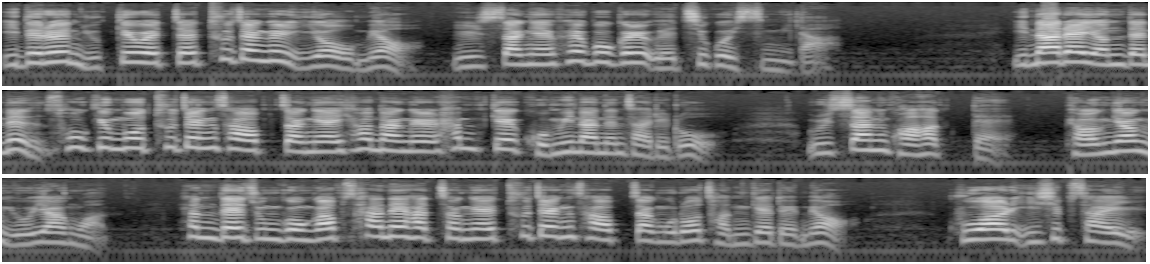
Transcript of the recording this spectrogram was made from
이들은 6개월째 투쟁을 이어오며 일상의 회복을 외치고 있습니다. 이날의 연대는 소규모 투쟁 사업장의 현황을 함께 고민하는 자리로 울산과학대, 병영요양원, 현대중공업 사내하청의 투쟁 사업장으로 전개되며 9월 24일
